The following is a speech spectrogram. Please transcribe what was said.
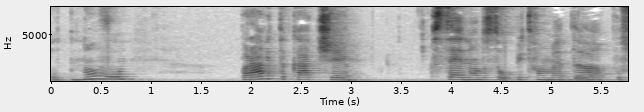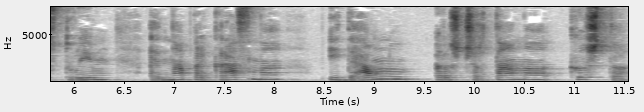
отново прави така, че все едно да се опитваме да построим една прекрасна, идеално разчертана къща,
